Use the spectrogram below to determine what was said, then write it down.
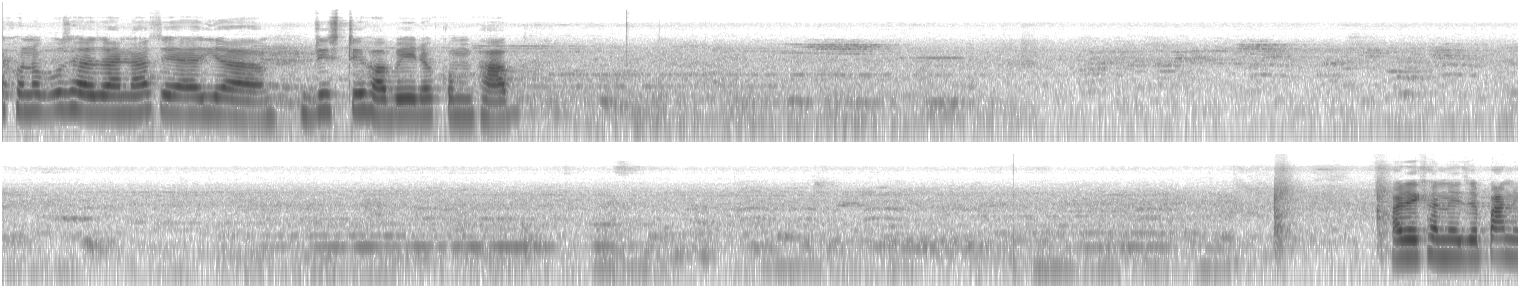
এখনও বোঝা যায় না যে, ইয়া, বৃষ্টি হবে এরকম ভাব। আর এখানে যে পানি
